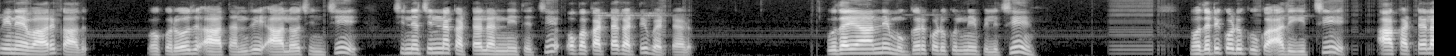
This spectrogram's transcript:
వినేవారు కాదు. ఒకరోజు ఆ తండ్రి ఆలోచించి చిన్న చిన్న కట్టలన్నీ తెచ్చి ఒక కట్ట కట్టి పెట్టాడు. ఉదయాన్నే ముగ్గురు కొడుకుల్ని పిలిచి మొదటి కొడుకు అది ఇచ్చి ఆ కట్టెల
